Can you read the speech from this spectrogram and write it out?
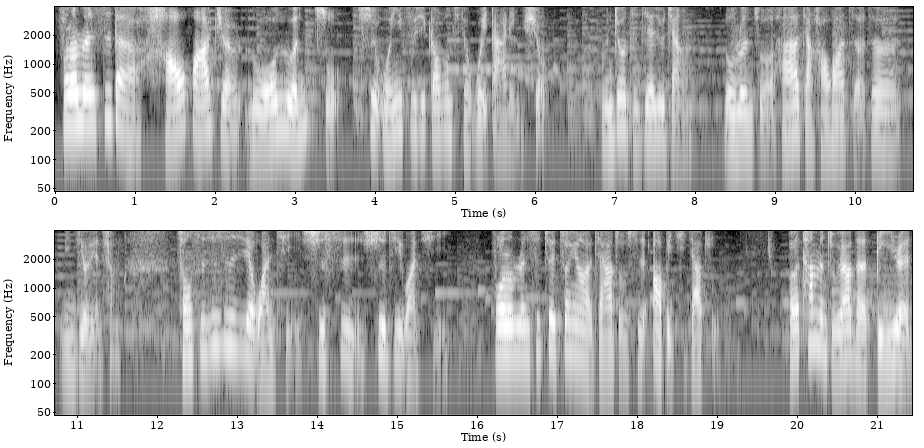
佛罗伦斯的豪华者罗伦佐是文艺复兴高峰期的伟大领袖，我们就直接就讲罗伦佐，还要讲豪华者，这名字有点长。从十四世纪的晚期，十四世纪晚期，佛罗伦斯最重要的家族是奥比奇家族，而他们主要的敌人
